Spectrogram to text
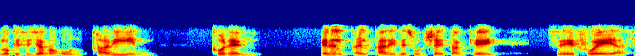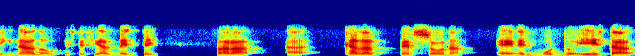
lo que se llama un Karim con él. En el, el es un Shaitan que se fue asignado especialmente para uh, cada persona en el mundo y está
